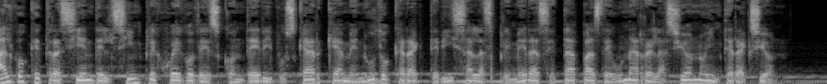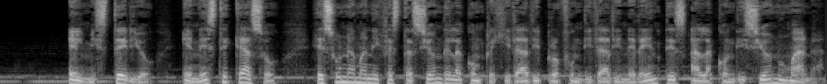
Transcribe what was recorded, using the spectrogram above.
Algo que trasciende el simple juego de esconder y buscar que a menudo caracteriza las primeras etapas de una relación o interacción. El misterio, en este caso, es una manifestación de la complejidad y profundidad inherentes a la condición humana.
